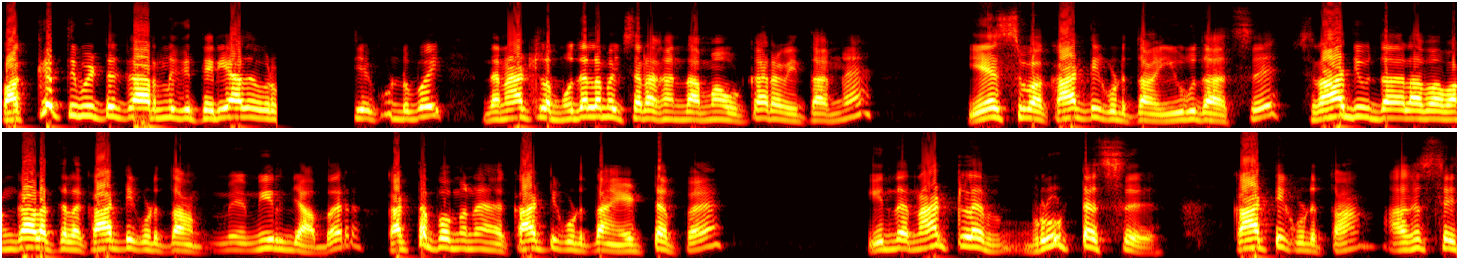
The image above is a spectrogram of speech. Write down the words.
பக்கத்து வீட்டுக்காரனுக்கு தெரியாத ஒரு சக்தியை கொண்டு போய் இந்த நாட்டில் முதலமைச்சராக அந்த அம்மா உட்கார வைத்தாங்க. இயேசுவை காட்டி கொடுத்தான் யூதாஸு சிராஜுத்தாலாவை வங்காளத்தில் காட்டி கொடுத்தான் மீர் ஜாபர். கட்டப்பொம்மனை காட்டி கொடுத்தான் எட்டப்ப. இந்த நாட்டில் புரூட்டஸு காட்டி கொடுத்தான் அகஸ்தை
